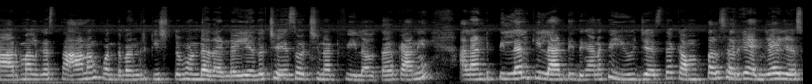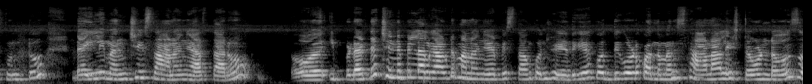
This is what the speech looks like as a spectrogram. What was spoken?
నార్మల్గా స్నానం కొంతమందికి ఇష్టం ఉండదండి. ఏదో చేసి వచ్చినట్టు ఫీల్ అవుతారు. కానీ అలాంటి పిల్లలకి ఇలాంటిది కనుక యూజ్ చేస్తే కంపల్సరీగా ఎంజాయ్ చేసుకుంటూ డైలీ మంచి స్నానం చేస్తారు. ఇప్పుడంటే చిన్నపిల్లలు కాబట్టి మనం చేపిస్తాం. కొంచెం ఎదిగే కొద్ది కూడా కొంతమంది స్థానాలు ఇష్టం ఉండవు. సో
